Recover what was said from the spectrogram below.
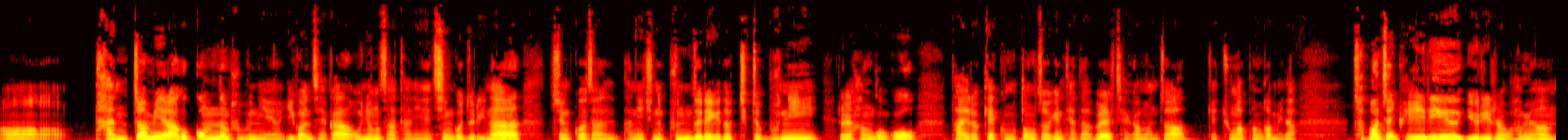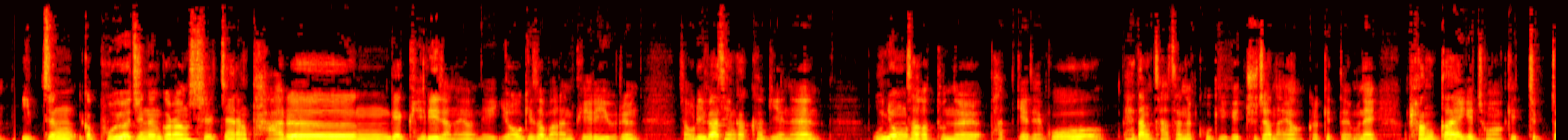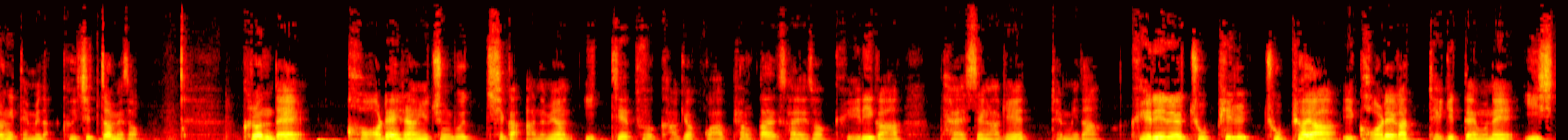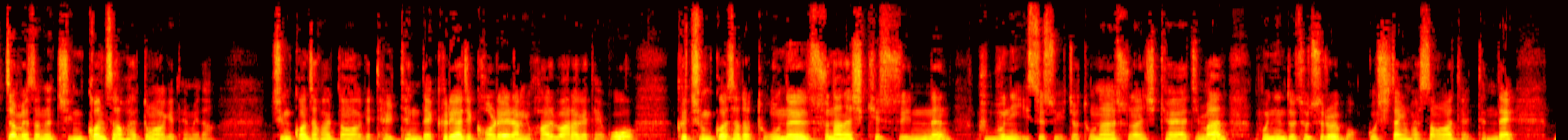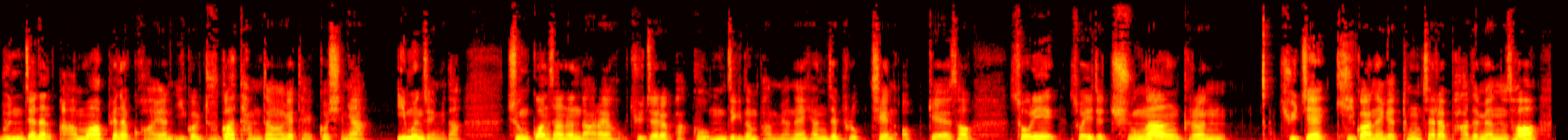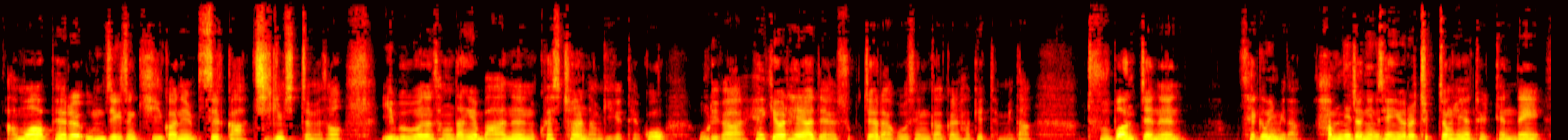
어 단점이라고 꼽는 부분이에요. 이건 제가 운영사 다니는 친구들이나 증권사 다니시는 분들에게도 직접 문의를 한 거고 다 이렇게 공통적인 대답을 제가 먼저 종합한 겁니다. 첫 번째 괴리율이라고 하면 입증 그러니까 보여지는 거랑 실제랑 다른 게 괴리잖아요. 근데 여기서 말한 괴리율은 자 우리가 생각하기에는 운용사가 돈을 받게 되고 해당 자산을 고객에게 주잖아요. 그렇기 때문에 평가액이 정확히 측정이 됩니다. 그 시점에서. 그런데 거래량이 충분치가 않으면 ETF 가격과 평가액 사이에서 괴리가 발생하게 됩니다. 괴리를 좁힐, 좁혀야 이 거래가 되기 때문에 이 시점에서는 증권사 활동하게 됩니다. 증권사 활동하게 될 텐데 그래야지 거래량이 활발하게 되고 그 증권사도 돈을 순환을 시킬 수 있는 부분이 있을 수 있죠. 돈을 순환시켜야지만 본인도 수수료를 먹고 시장이 활성화가 될 텐데 문제는 암호화폐는 과연 이걸 누가 담당하게 될 것이냐 이 문제입니다. 증권사는 나라의 규제를 받고 움직이는 반면에 현재 블록체인 업계에서 소리 소위 이제 중앙 그런 규제 기관에게 통제를 받으면서 암호화폐를 움직이는 기관이 있을까 지금 시점에서 이 부분은 상당히 많은 퀘스천을 남기게 되고 우리가 해결해야 될 숙제라고 생각을 하게 됩니다. 두 번째는 세금입니다. 합리적인 세율을 측정해야 될 텐데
